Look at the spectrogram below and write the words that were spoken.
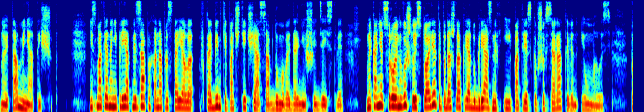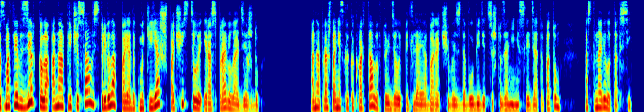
но и там меня отыщут. Несмотря на неприятный запах, она простояла в кабинке почти час, обдумывая дальнейшие действия. Наконец Роин вышла из туалета, подошла к ряду грязных и потрескавшихся раковин и умылась. Посмотрев в зеркало, она причесалась, привела в порядок макияж, почистила и расправила одежду. Она прошла несколько кварталов, то и дело петляя и оборачиваясь, дабы убедиться, что за ней не следят, а потом остановила такси.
